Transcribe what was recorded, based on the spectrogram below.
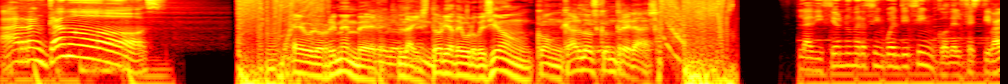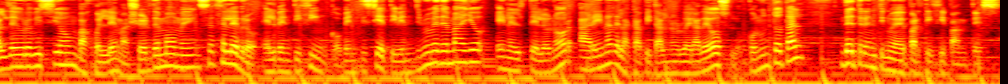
¡arrancamos! Euro Remember, la historia de Eurovisión con Carlos Contreras. La edición número 55 del Festival de Eurovisión, bajo el lema Share the Moment, se celebró el 25, 27 y 29 de mayo en el Telonor Arena de la capital noruega de Oslo, con un total de 39 participantes.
